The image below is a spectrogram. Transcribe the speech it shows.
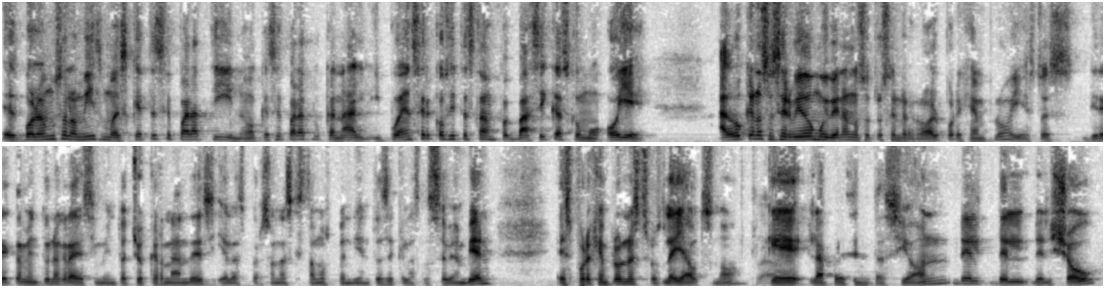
es, volvemos a lo mismo, es que te separa a ti, ¿no? ¿Qué separa tu canal? Y pueden ser cositas tan básicas como, oye, algo que nos ha servido muy bien a nosotros en Reroll, por ejemplo, y esto es directamente un agradecimiento a Choque Hernández y a las personas que estamos pendientes de que las cosas se vean bien, es, por ejemplo, nuestros layouts, ¿no? Que la presentación del, del, del, show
